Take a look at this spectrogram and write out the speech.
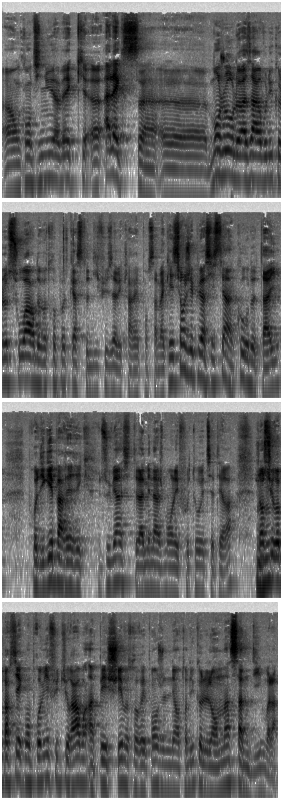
on continue avec euh, Alex. Euh, bonjour, le hasard a voulu que le soir de votre podcast diffuse avec la réponse à ma question, j'ai pu assister à un cours de taille prodigué par Eric. Tu te souviens, c'était l'aménagement, les photos, etc. J'en mhm. suis reparti avec mon premier futur arbre, un pêcher. Votre réponse, je ne l'ai entendu que le lendemain samedi. Voilà.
